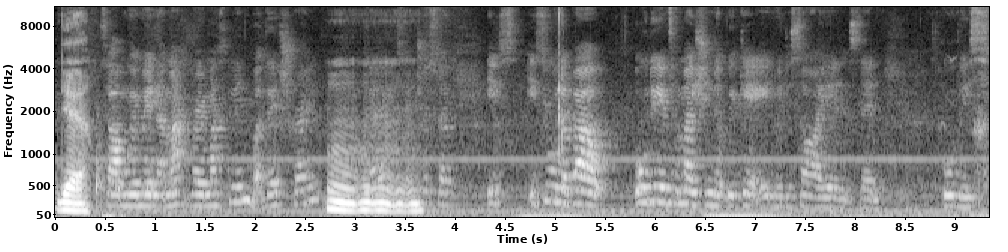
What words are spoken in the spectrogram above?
Yeah. Some women are ma- very masculine, but they're straight. Mm, mm, mm, mm. So it's it's all about all the information that we're getting with the science and all this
